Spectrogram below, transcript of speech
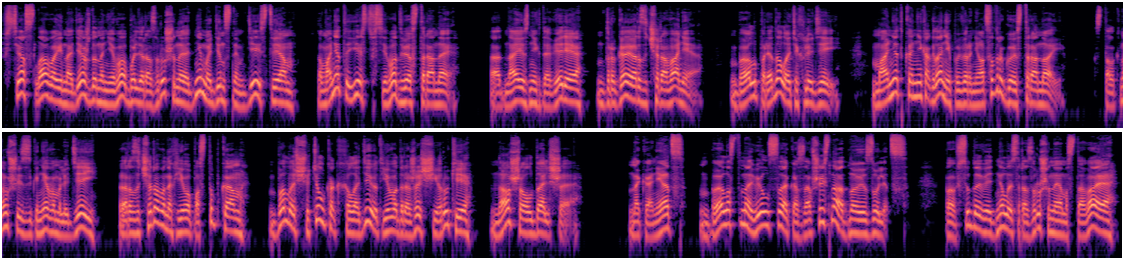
Вся слава и надежда на него были разрушены одним единственным действием. У монеты есть всего две стороны. Одна из них доверие, другая разочарование. Белл предал этих людей. Монетка никогда не повернется другой стороной. Столкнувшись с гневом людей, разочарованных его поступком, Белл ощутил, как холодеют его дрожащие руки, но шел дальше. Наконец, Белл остановился, оказавшись на одной из улиц. Повсюду виднелась разрушенная мостовая,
